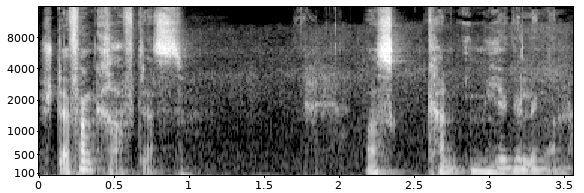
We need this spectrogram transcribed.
Stefan Kraft jetzt. Was kann ihm hier gelingen?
